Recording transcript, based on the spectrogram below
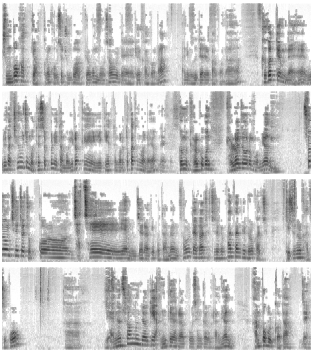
중복 합격. 그럼 거기서 중복 합격은 뭐 서울대를 가거나 아니면 의대를 가거나 그것 때문에 우리가 채우지 못했을 뿐이다. 뭐 이렇게 얘기했던 거랑 똑같은 거네요. 네. 그러면 결국은 결론적으로 보면 수능 최저 조건 자체의 문제라기보다는 서울대가 자체적인 판단 기준을, 가지, 기준을 가지고 아, 얘는 수학 능력이 안 돼라고 생각을 하면 안 뽑을 거다. 네,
